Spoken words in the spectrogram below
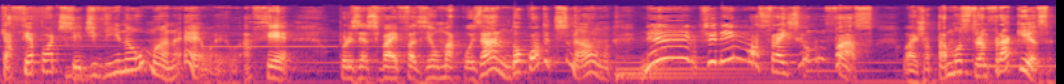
Que a fé pode ser divina ou humana. É, a fé, por exemplo, você vai fazer uma coisa, ah, não dou conta disso, não. nem, não nem me mostrar isso, eu não faço. Ué, já está mostrando fraqueza.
